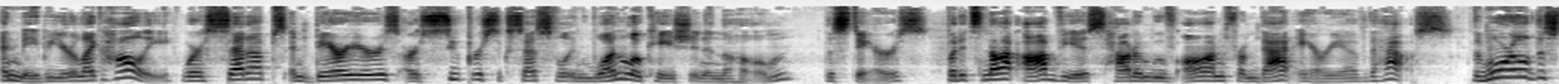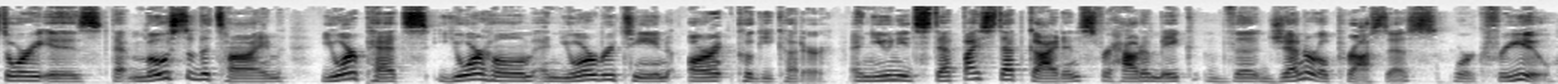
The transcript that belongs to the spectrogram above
And maybe you're like Holly, where setups and barriers are super successful in one location in the home, the stairs, but it's not obvious how to move on from that area of the house. The moral of the story is that most of the time, your pets, your home, and your routine aren't cookie cutter, and you need step by step guidance for how to make the general process work for you.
